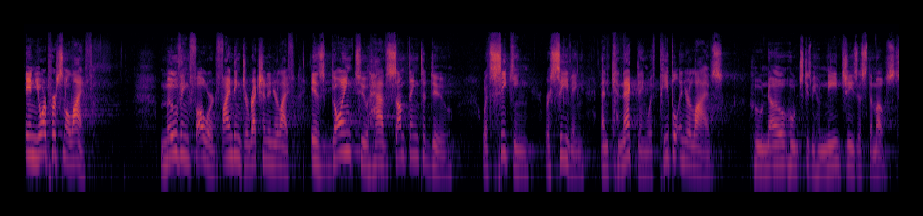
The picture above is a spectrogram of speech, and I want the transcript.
In your personal life, moving forward, finding direction in your life is going to have something to do with seeking receiving, and connecting with people in your lives who know, who, excuse me, who need Jesus the most.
